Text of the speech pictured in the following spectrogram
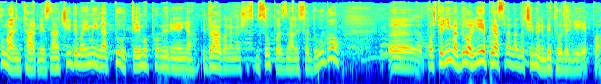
humanitarne, znači idemo i mi na tu temu pomirenja i drago nam je što smo se upoznali sa Dugo. E, pošto je njima bilo lijepo, ja se nadam da će i meni biti ovdje lijepo.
